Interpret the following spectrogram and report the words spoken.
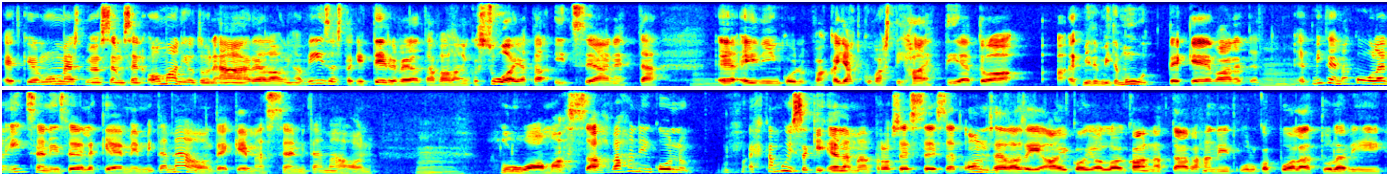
et kyllä mun mielestä myös semmoisen oman jutun äärellä on ihan viisastakin terveellä tavalla niin suojata itseään, että mm. E, ei niin kuin vaikka jatkuvasti hae tietoa, että mitä, mitä muut tekee, vaan että et, mm. et miten mä kuulen itseni selkeämmin, mitä mä oon tekemässä ja mitä mä oon mm. luomassa. Vähän niin kuin ehkä muissakin elämän prosesseissa, että on sellaisia aikoja, jolloin kannattaa vähän niitä ulkopuolelta tulevia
